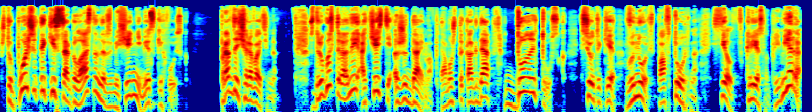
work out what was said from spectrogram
что Польша таки согласна на размещение немецких войск. Правда очаровательно? С другой стороны, отчасти ожидаемо, потому что когда Дональд Туск все-таки вновь повторно сел в кресло премьера,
